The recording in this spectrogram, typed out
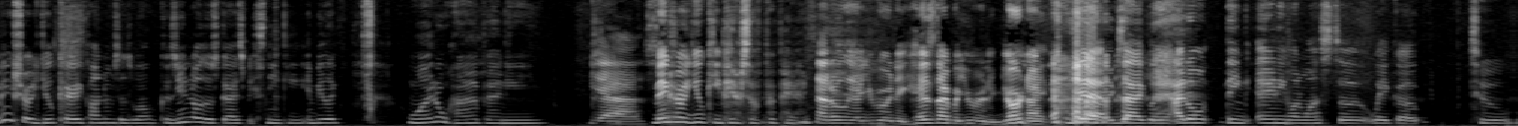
make sure you carry condoms as well, because you know those guys be sneaky and be like, "Well, I don't have any." Yeah. Make sure you keep yourself prepared. Not only are you ruining his night, but you're ruining your night. yeah, exactly. I don't think anyone wants to wake up to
